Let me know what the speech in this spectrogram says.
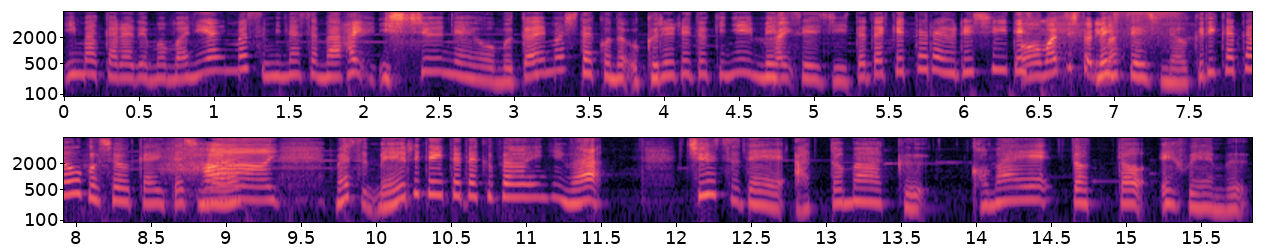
今からでも間に合います皆様、はい1周年を迎えましたこのウクレレ時にメッセージいただけたら嬉しいです、お待ちしております。メッセージの送り方をご紹介いたしますはーい。まずメールでいただく場合には Tuesday アットマークコマエドット FM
